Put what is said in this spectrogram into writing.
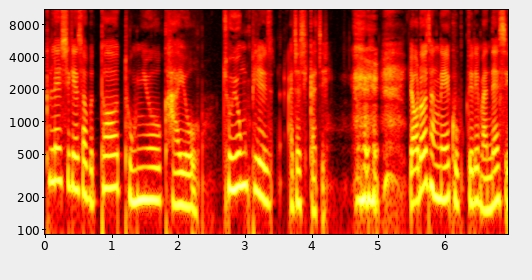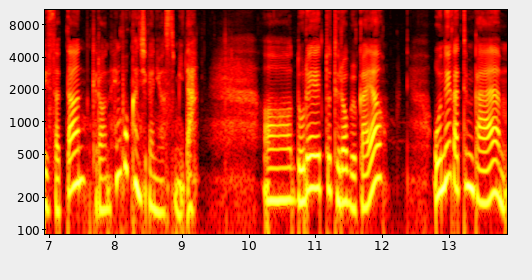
클래식에서부터 동요, 가요, 조용필 아저씨까지 여러 장르의 곡들을 만날 수 있었던 그런 행복한 시간이었습니다. 어, 노래 또 들어볼까요? 오늘 같은 밤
